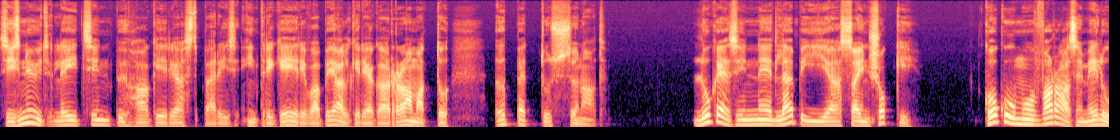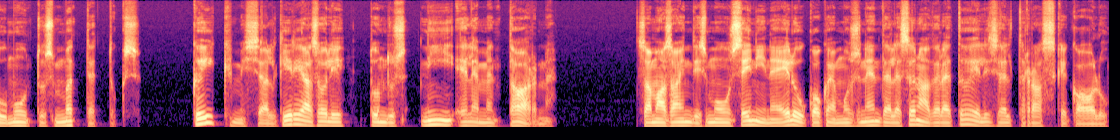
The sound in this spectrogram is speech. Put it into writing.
siis nüüd leidsin pühakirjast päris intrigeeriva pealkirjaga raamatu Õpetussõnad. lugesin need läbi ja sain šoki. kogu mu varasem elu muutus mõttetuks. kõik, mis seal kirjas oli, tundus nii elementaarne. samas andis mu senine elukogemus nendele sõnadele tõeliselt raske kaalu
